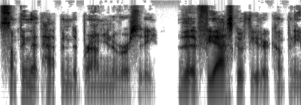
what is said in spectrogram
something that happened at Brown University, the Fiasco Theater Company,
